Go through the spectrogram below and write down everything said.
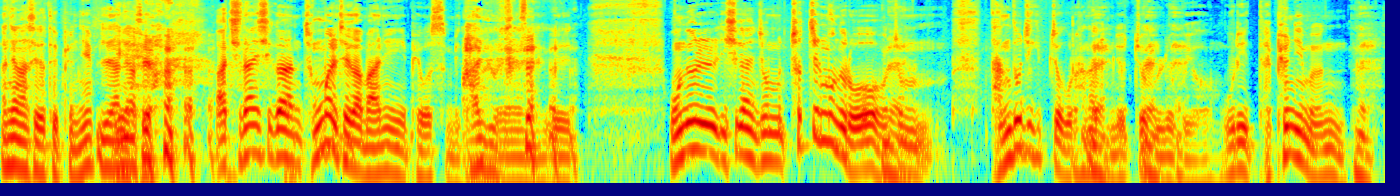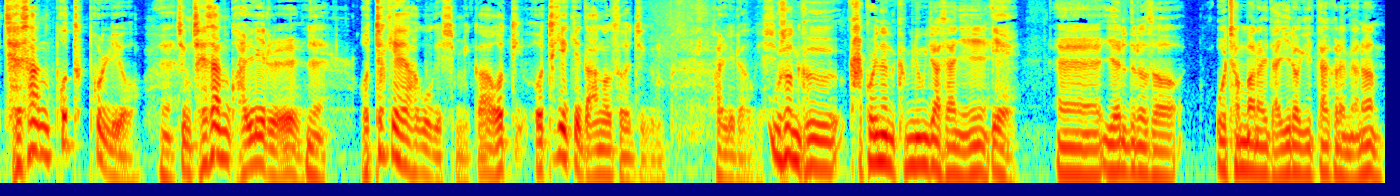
안녕하세요, 대표님. 예, 안녕하세요. 예. 아, 지난 시간 정말 제가 많이 배웠습니다. 아유, 예, 예. 오늘 이 시간에 좀 첫 질문으로 네. 좀 단도직입적으로 하나 네. 좀 여쭤보려고요. 네. 우리 대표님은 네. 재산 포트폴리오, 네. 지금 재산 관리를 네. 어떻게 하고 계십니까? 어떻게, 어떻게 이렇게 나눠서 지금 관리를 하고 계십니까? 우선 그 갖고 있는 금융자산이 예. 에, 예를 들어서 5천만 원이다, 1억이 있다 그러면은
